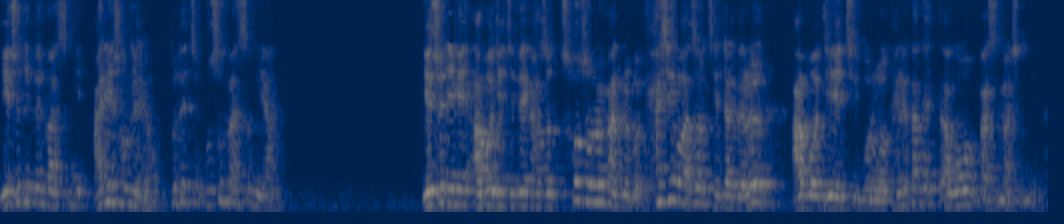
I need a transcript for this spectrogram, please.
예수님의 말씀이 아리송해요. 도대체 무슨 말씀이야? 예수님이 아버지 집에 가서 처소를 만들고 다시 와서 제자들을 아버지의 집으로 데려가겠다고 말씀하십니다.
